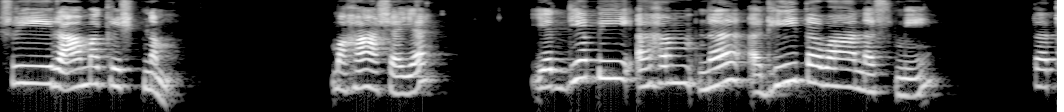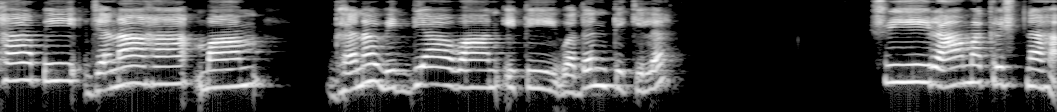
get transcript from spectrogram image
श्रीरामकृष्णं महाशय यद्यपि अहं न अधीतवानस्मि तथापि जनाः मां घनविद्यावान् इति वदन्ति किल? श्रीरामकृष्णः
